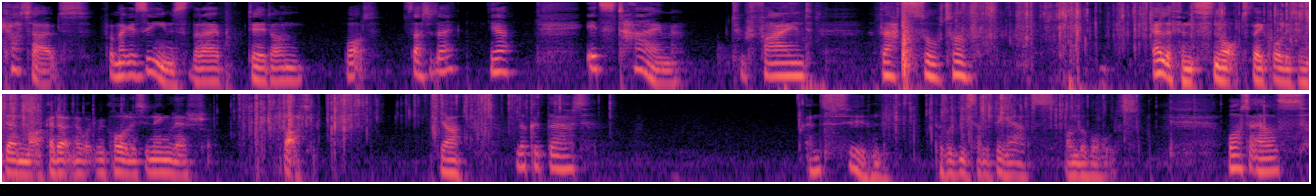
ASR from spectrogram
cutouts from magazines that I did on what? Saturday? Yeah. It's time to find that sort of elephant snot, they call it in Denmark. I don't know what we call it in English. But, yeah, look at that. And soon there will be something else on the walls. What else?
